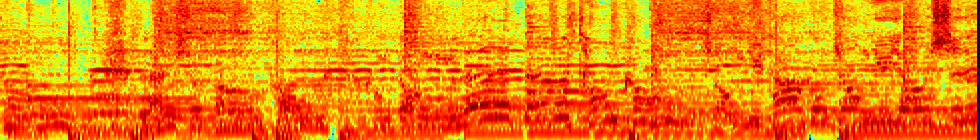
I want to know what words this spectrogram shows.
痛，烂熟透红，空洞了的瞳孔，终于掏空，终于有始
